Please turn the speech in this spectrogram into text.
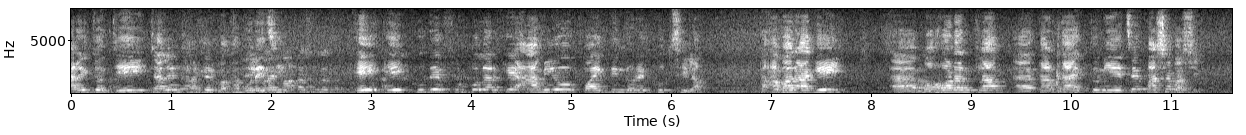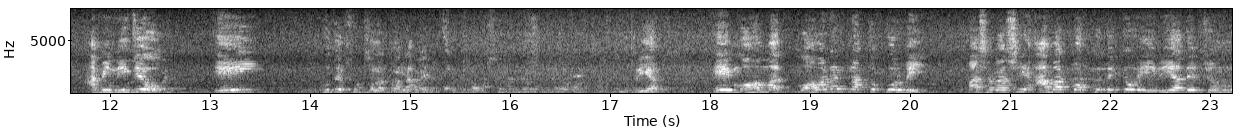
আরেকজন যেই ট্যালেন্ট হান্টের কথা বলেছি এই এই খুদে ফুটবলারকে আমিও কয়েকদিন ধরে খুঁজছিলাম। তা আমার আগেই মহারান ক্লাব তার দায়িত্ব নিয়েছে। পাশাপাশি আমি নিজেও এই খুদে ফুটবলার, তোমার নাম কি? রিয়াদ। এই মোহাম্মদ মোহাম্মদান ক্লাব তো করবেই। পাশাপাশি আমার পক্ষ থেকেও এই রিয়াদের জন্য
